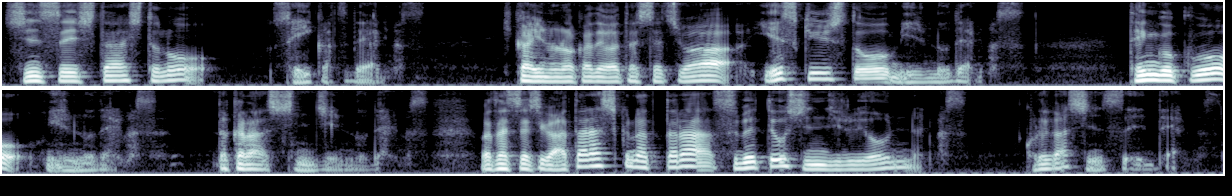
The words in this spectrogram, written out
申請した人の生活であります。光の中で私たちはイエス・キリストを見るのであります。天国を見るのであります。だから信じるのであります。私たちが新しくなったら全てを信じるようになります。これが神聖であります。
